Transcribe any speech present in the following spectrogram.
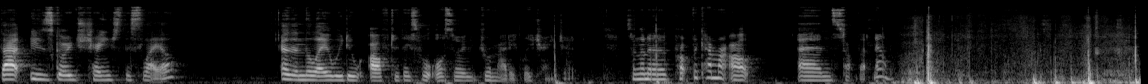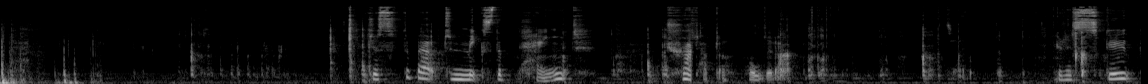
That is going to change this layer. And then the layer we do after this will also dramatically change it. So I'm going to prop the camera up and start that now. Just about to mix the paint. Try to have to hold it up. So I'm going to scoop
